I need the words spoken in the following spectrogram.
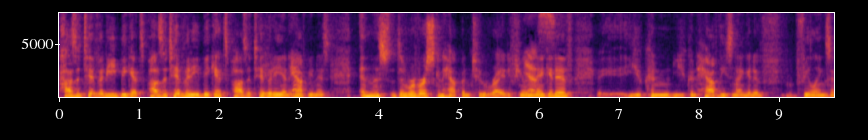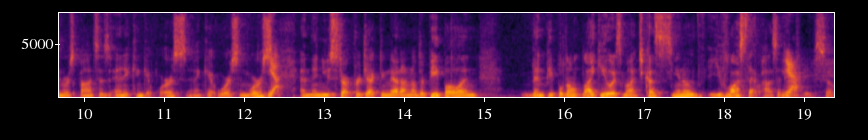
positivity begets positivity begets positivity and Yeah. happiness and this the reverse can happen too right if you're Yes. negative you can you can have these negative feelings and responses and it can get worse and it get worse and worse Yeah. and then you start projecting that on other people and then people don't like you as much because you know you've lost that positivity yeah. so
